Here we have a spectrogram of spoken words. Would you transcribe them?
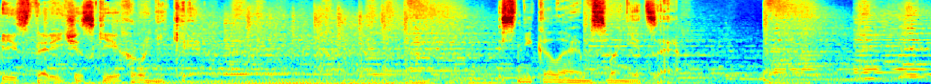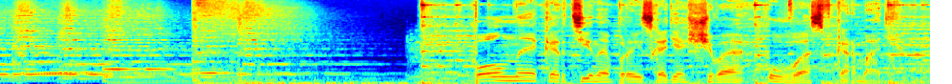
Исторические хроники с Николаем Сванидзе. Полная картина происходящего у вас в кармане.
